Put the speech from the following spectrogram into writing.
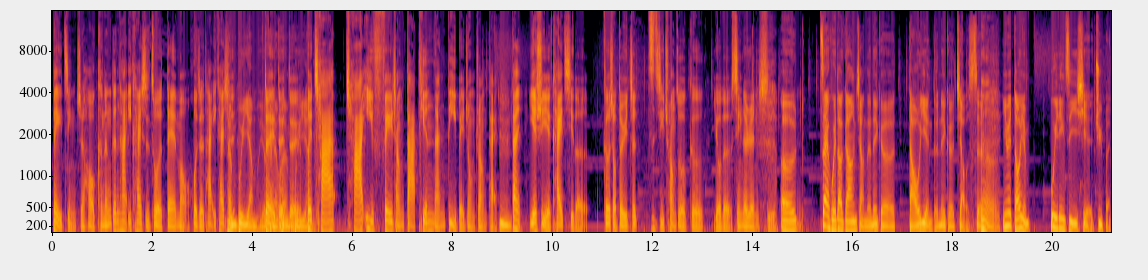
背景之后，可能跟他一开始做的 demo，或者他一开始很不一样嘛，有可能会很不一样，对对对，会差差异非常大，天南地北这种状态。嗯，但也许也开启了歌手对于这自己创作的歌有的新的认识。呃，再回到刚刚讲的那个导演的那个角色，嗯，因为导演不一定自己写剧本，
